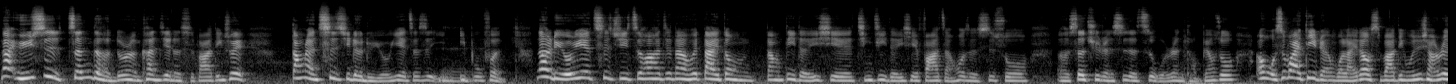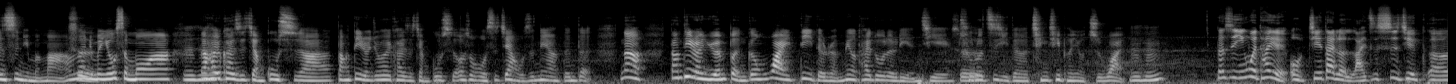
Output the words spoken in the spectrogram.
那于是真的很多人看见了十八丁，所以当然刺激了旅游业，这是一、一部分。那旅游业刺激之后，它就当然会带动当地的一些经济的一些发展，或者是说呃社区人士的自我认同。比方说，哦，我是外地人，我来到十八丁，我就想认识你们嘛。是说你们有什么啊？那他就开始讲故事啊，当地人就会开始讲故事，哦，说我是这样，我是那样等等。那当地人原本跟外地的人没有太多的连接，除了自己的亲戚朋友之外，嗯哼，但是因为他也哦接待了来自世界呃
